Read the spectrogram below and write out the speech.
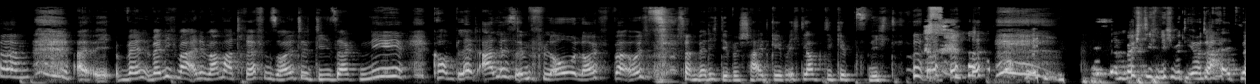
Ähm, äh, wenn, wenn ich mal eine Mama treffen sollte, die sagt, nee, komplett alles im Flow läuft bei uns, dann werde ich dir Bescheid geben. Ich glaube, die gibt's nicht. dann möchte ich mich mit ihr unterhalten.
